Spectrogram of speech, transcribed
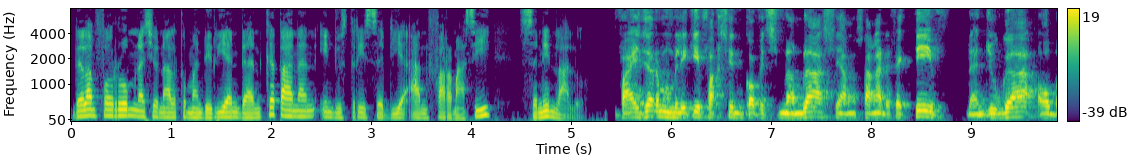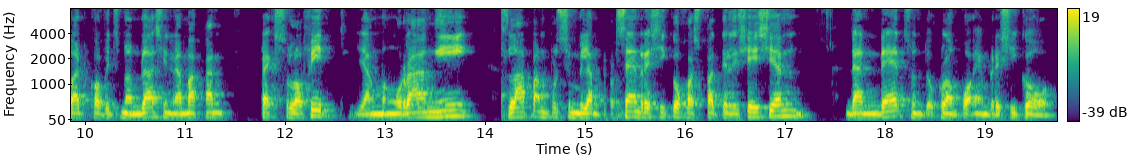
dalam Forum Nasional Kemandirian dan Ketahanan Industri Sediaan Farmasi Senin lalu. Pfizer memiliki vaksin COVID-19 yang sangat efektif dan juga obat COVID-19 yang dinamakan Paxlovid yang mengurangi 89% risiko hospitalization dan deaths untuk kelompok yang berisiko.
